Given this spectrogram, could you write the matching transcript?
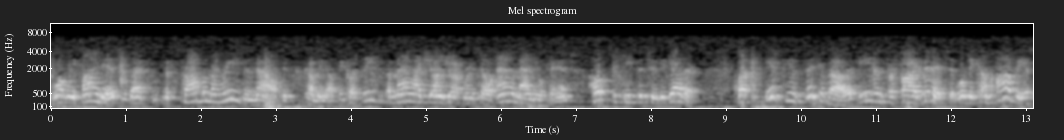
what we find is, is that the problem of reason now is coming up because these, a man like Jean-Jacques Rousseau and Immanuel Kant hope to keep the two together. But if you think about it, even for five minutes, it will become obvious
